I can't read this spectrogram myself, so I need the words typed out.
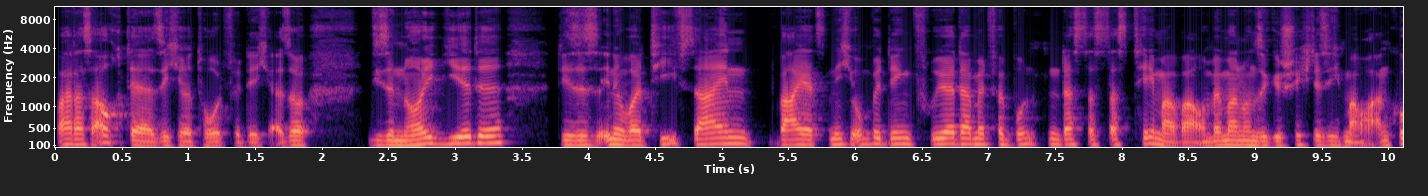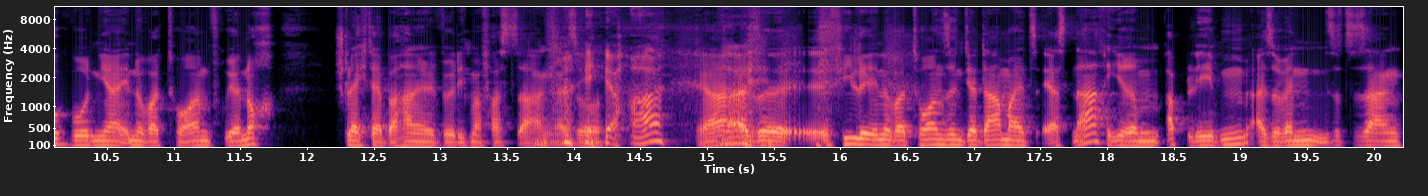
war das auch der sichere Tod für dich. Also diese Neugierde, dieses Innovativsein war jetzt nicht unbedingt früher damit verbunden, dass das das Thema war. Und wenn man unsere Geschichte sich mal auch anguckt, wurden ja Innovatoren früher noch schlechter behandelt, würde ich mal fast sagen. Also ja, ja, also äh, viele Innovatoren sind ja damals erst nach ihrem Ableben, also wenn sozusagen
